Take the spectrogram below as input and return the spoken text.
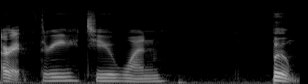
All right, three, two, one, boom.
